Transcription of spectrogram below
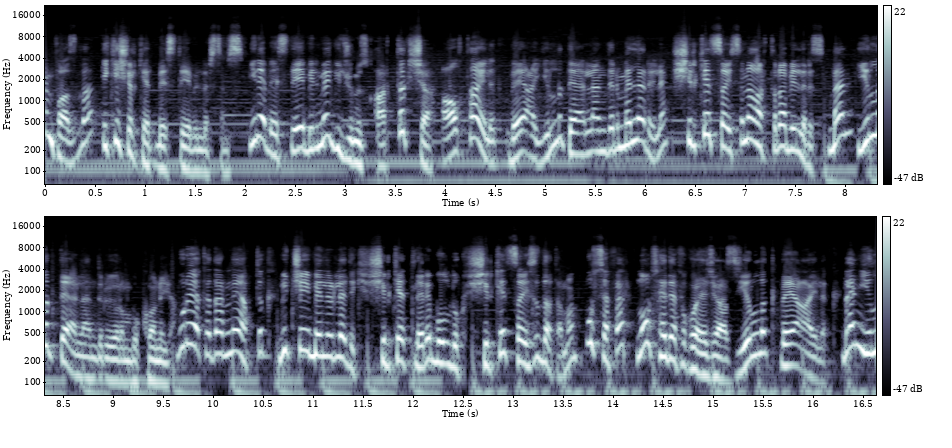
En fazla 2 şirket besleyebilirsiniz. Yine besleyebilme gücümüz arttıkça 6 aylık veya yıllık değerlendirmeler ile şirket sayısını artırabiliriz. Ben yıllık değerlendiriyorum bu konuyu. Buraya kadar ne yaptık? Bütçeyi belirledik. Şirketleri bulduk. Şirket sayısı da tamam. Bu sefer lot hedefi koyacağız. Yıllık veya aylık. Ben yıllık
